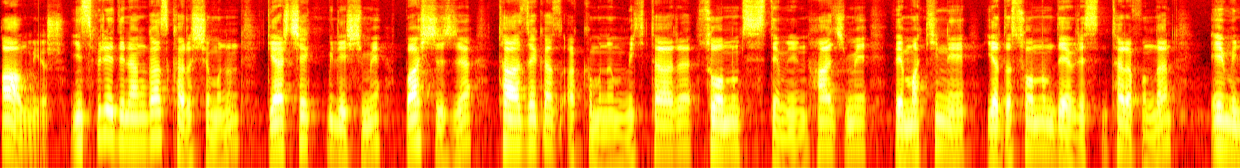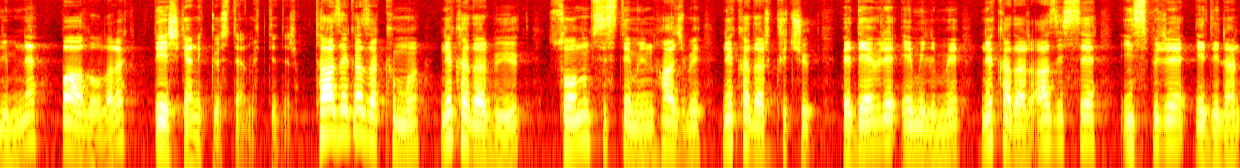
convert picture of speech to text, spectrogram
almıyor. İnspire edilen gaz karışımının gerçek bileşimi başlıca taze gaz akımının miktarı, solunum sisteminin hacmi ve makine ya da solunum devresinin tarafından emilimine bağlı olarak değişkenlik göstermektedir. Taze gaz akımı ne kadar büyük, solunum sisteminin hacmi ne kadar küçük ve devre emilimi ne kadar az ise inspire edilen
